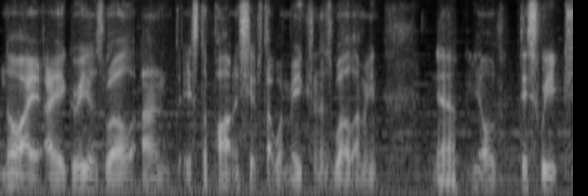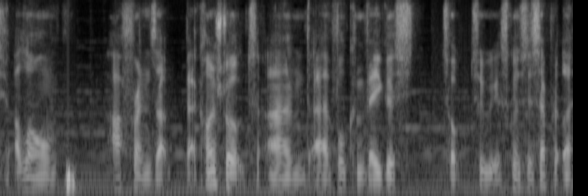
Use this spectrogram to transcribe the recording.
No, I, I agree as well, and it's the partnerships that we're making as well. I mean, yeah, you know, this week alone, our friends at BetConstruct and uh, Vulcan Vegas took two exclusives separately,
